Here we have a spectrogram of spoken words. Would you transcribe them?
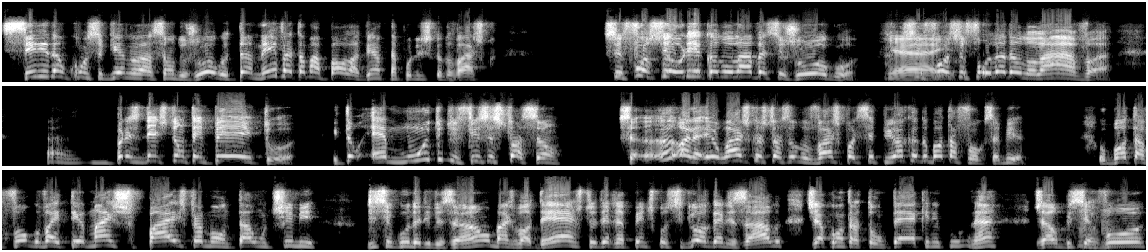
se ele não conseguir a anulação do jogo, também vai tomar pau lá dentro na política do Vasco. Se fosse Eurico, anulava esse jogo. É, se fosse isso. Fulano, anulava. O presidente não tem peito. Então é muito difícil a situação. Olha, eu acho que a situação do Vasco pode ser pior que a do Botafogo, sabia? O Botafogo vai ter mais paz para montar um time de segunda divisão, mais modesto, e de repente conseguiu organizá-lo, já contratou um técnico, né? já observou. Uhum.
